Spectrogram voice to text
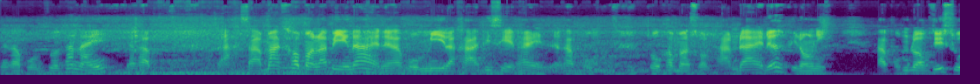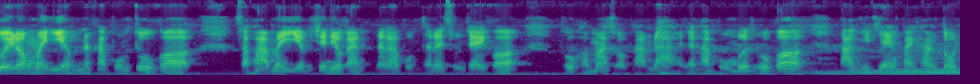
นะครับผมส่วนท่านไหนนะครับ สามารถเข้ามารับเองได้นะครับ ผมมีราคาพิเศษให้นะครับผมโทรเข้ามาสอบถามได้เด้อพี่น้องนี่ครับผมดอกสวยๆดอกไม้เอี่ยมนะครับผมตู้ก็สภาพไม้เอี่ยมเช่นเดียวกันนะครับ ผมท่านใดสนใจก็โทรเข้ามาสอบถามได้นะครับ ผมเบอร์โทรก็ตามที่แจ้งไปข้างต้น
